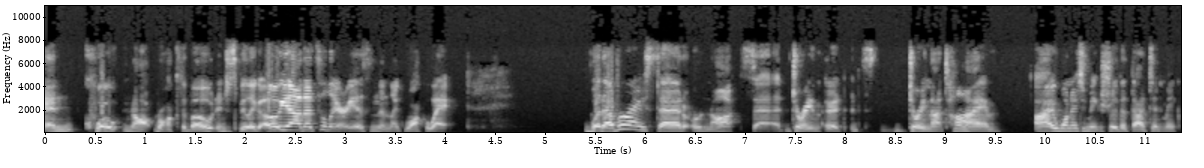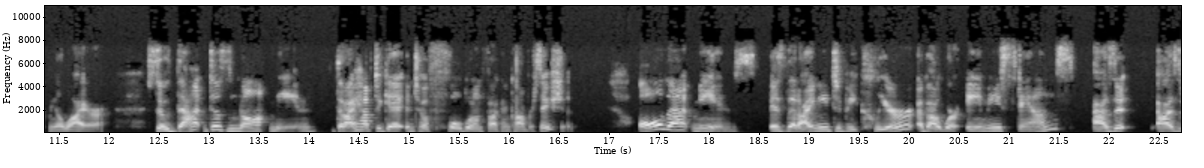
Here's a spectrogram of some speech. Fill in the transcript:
and quote, not rock the boat and just be like, oh, yeah, that's hilarious. And then like walk away. Whatever I said or not said during uh, during that time, I wanted to make sure that that didn't make me a liar. So that does not mean that I have to get into a full blown fucking conversation. All that means is that I need to be clear about where Amy stands as it as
